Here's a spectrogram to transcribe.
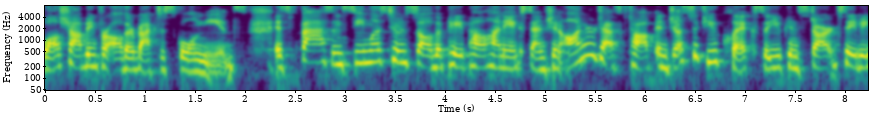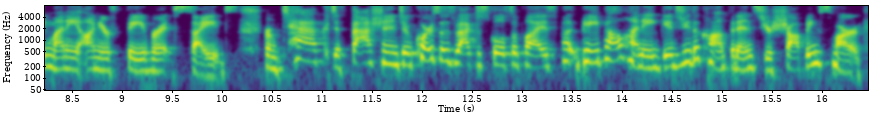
while shopping for all their back to school needs. It's fast and seamless to install the PayPal Honey extension on your desktop in just a few clicks so you can start saving money on your favorite sites from tech to fashion to, of course, those back to school supplies. PayPal Honey gives you the confidence you're shopping smart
